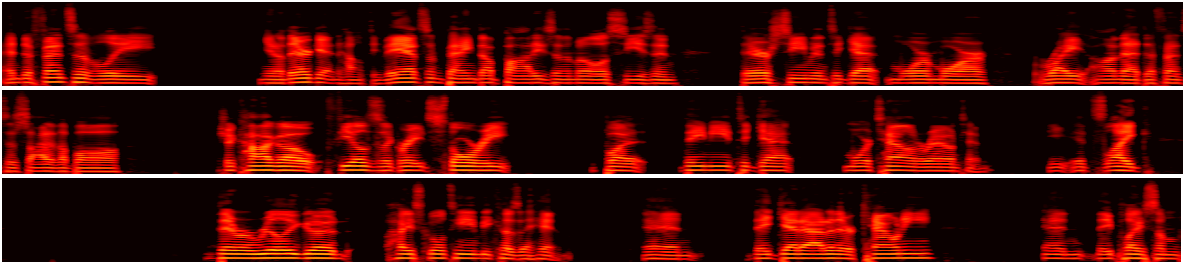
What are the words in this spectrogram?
And defensively, you know, they're getting healthy. They had some banged up bodies in the middle of the season. They're seeming to get more and more right on that defensive side of the ball. Chicago Fields is a great story, but they need to get more talent around him. It's like they're a really good high school team because of him. And they get out of their county and they play some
